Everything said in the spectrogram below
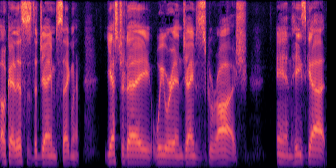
okay, this is the James segment. Yesterday we were in James's garage, and he's got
